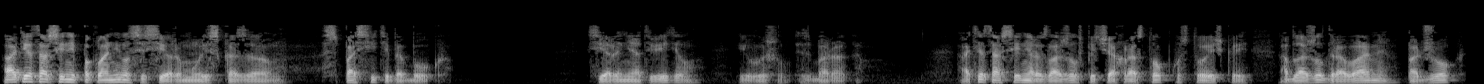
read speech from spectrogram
а отец Арсений поклонился Серому и сказал «Спаси тебя, Бог!» Серый не ответил и вышел из барака. Отец Арсений разложил в печах растопку стоечкой, обложил дровами, поджег,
